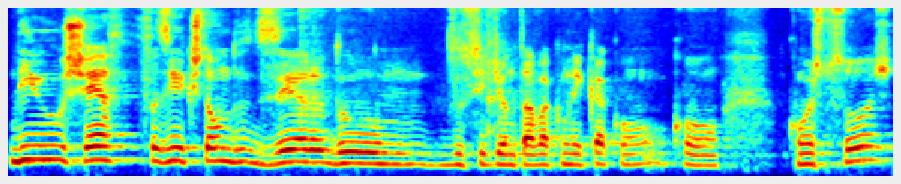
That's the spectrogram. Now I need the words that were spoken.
e o chefe fazia questão de dizer do, do sítio onde estava a comunicar com, com, com as pessoas,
